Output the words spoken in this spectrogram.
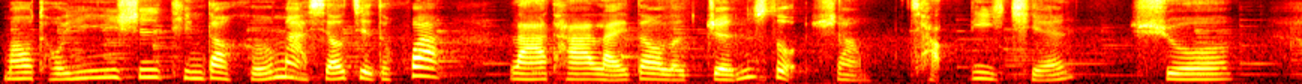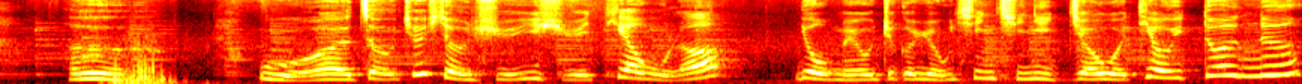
猫头鹰医师听到河马小姐的话，拉他来到了诊所上草地前，说：“哦。”我早就想学一学跳舞了，有没有这个荣幸，请你教我跳一段呢？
